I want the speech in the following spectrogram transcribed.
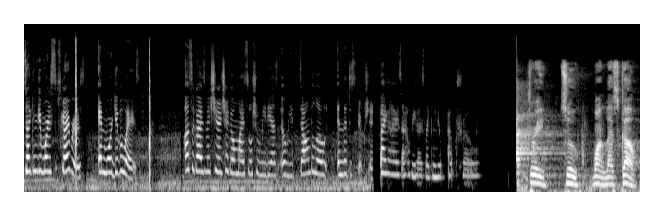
so I can get more subscribers and more giveaways. Also guys, make sure to check out my social medias. It'll be down below in the description. Bye guys, I hope you guys like my new outro. Three, two, one, let's go.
